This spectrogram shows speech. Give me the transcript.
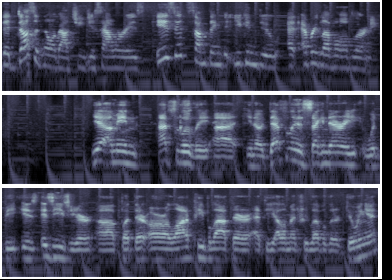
that doesn't know about Genius Hour is Is it something that you can do at every level of learning? Yeah, I mean, absolutely. Uh, you know, definitely the secondary would be is is easier, uh, but there are a lot of people out there at the elementary level that are doing it.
